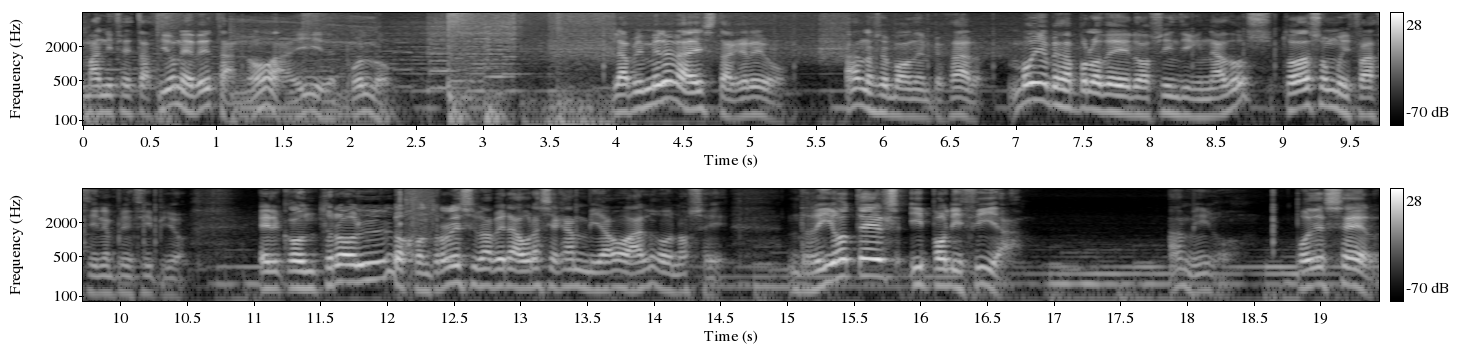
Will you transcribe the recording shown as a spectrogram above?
manifestaciones de estas, ¿no? Ahí, del pueblo. La primera era esta, creo. Ah, no sé por dónde empezar. Voy a empezar por lo de los indignados. Todas son muy fáciles en principio. El control, los controles iba a ver ahora si ha cambiado algo, no sé. Rioters y policía. Amigo. Puede ser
